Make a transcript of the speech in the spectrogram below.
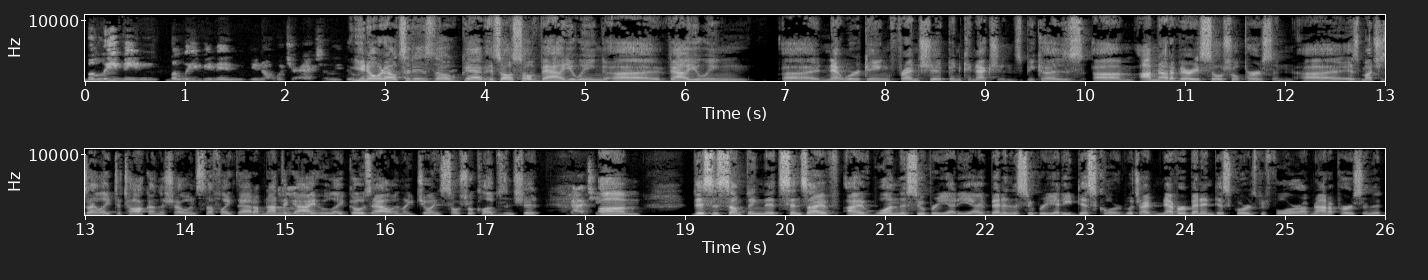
believing believing in, you know, what you're actually doing. You know what else it is though, Gab? It's also valuing uh valuing uh networking, friendship and connections because um I'm not a very social person uh as much as I like to talk on the show and stuff like that. I'm not the Mhm. guy who like goes out and like joins social clubs and shit. Got you. Um this is something that since I've I've won the Super Yeti, I've been in the Super Yeti Discord, which I've never been in Discords before. I'm not a person that,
